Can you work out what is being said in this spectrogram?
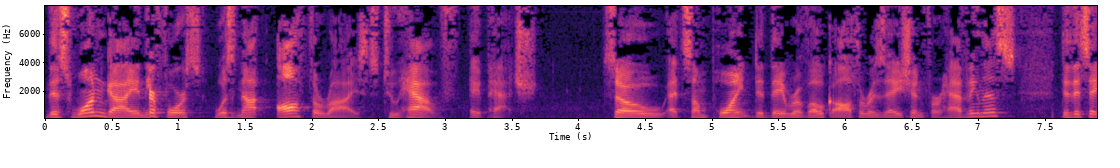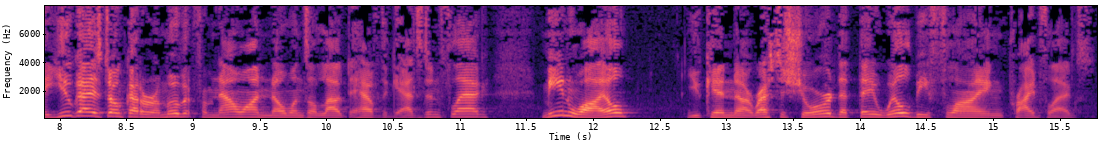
this one guy in the Air Force was not authorized to have a patch. So at some point, did they revoke authorization for having this? Did they say, you guys don't gotta remove it from now on, no one's allowed to have the Gadsden flag? Meanwhile, you can uh, rest assured that they will be flying pride flags.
